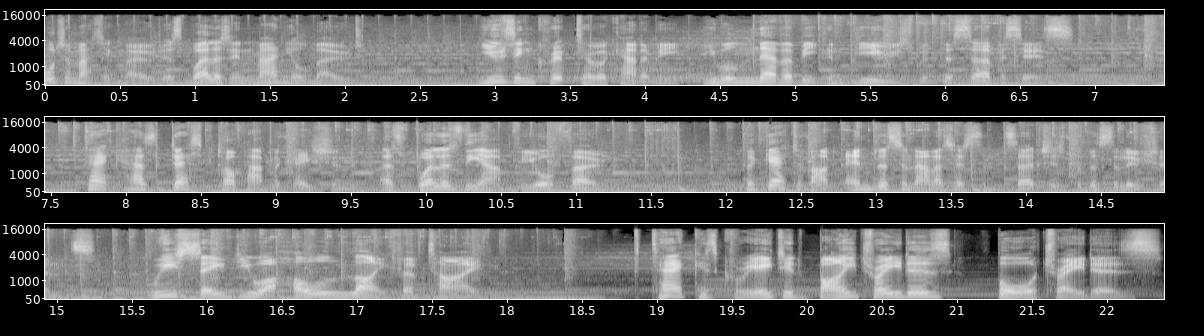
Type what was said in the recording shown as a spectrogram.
automatic mode as well as in manual mode. Using Crypto Academy, you will never be confused with the services. FTEC has desktop application as well as the app for your phone. Forget about endless analysis and searches for the solutions. We saved you a whole life of time. FTEC is created by traders for traders.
